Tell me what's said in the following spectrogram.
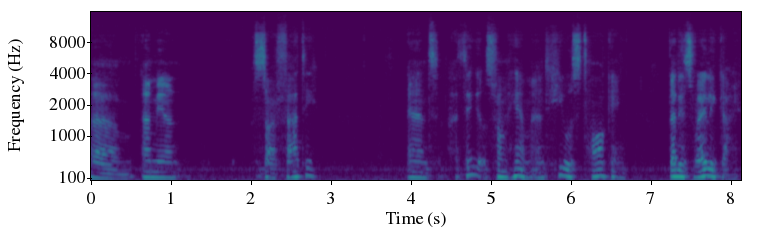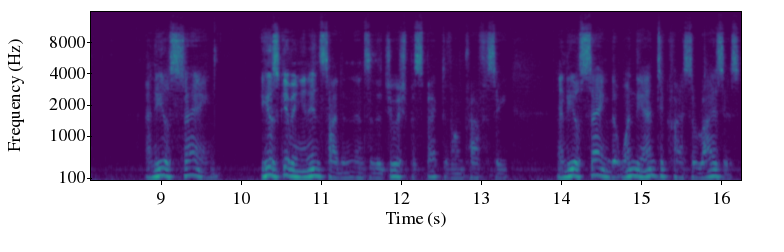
um, Amir Tsarfati, and I think it was from him, and he was talking, that Israeli guy, and he was saying, he was giving an insight in, into the Jewish perspective on prophecy, and he was saying that when the Antichrist arises,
